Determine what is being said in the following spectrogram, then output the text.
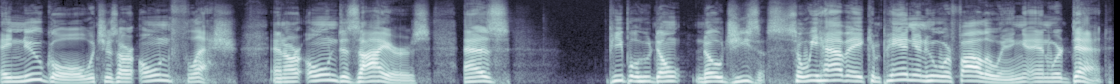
a new goal, which is our own flesh and our own desires as people who don't know Jesus. So we have a companion who we're following and we're dead.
